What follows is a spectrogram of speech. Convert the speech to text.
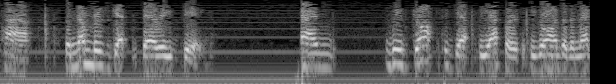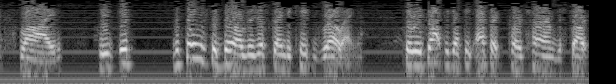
path, the numbers get very big. And we've got to get the effort, if you go on to the next slide, if the things to build are just going to keep growing. So we've got to get the effort per term to start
